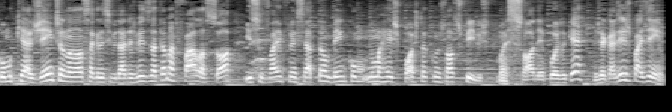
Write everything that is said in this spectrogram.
como que a gente na nossa agressividade, às vezes até na fala só, isso vai influenciar também como numa resposta com os nossos filhos. Mas só depois do quê? Os recadinhos, paizinho?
